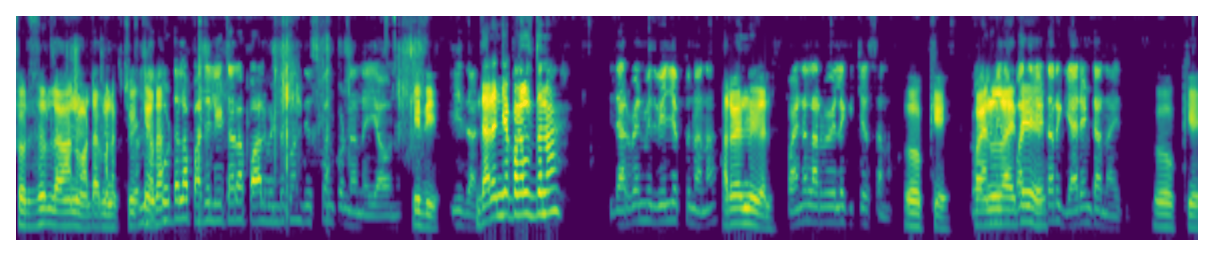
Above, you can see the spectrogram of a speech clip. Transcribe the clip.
చొరుసులు అనమాట మనకు చూసారా పూటల పది లీటర్ పాలు వండుకొని తీసుకొని ఆవును. ఇది. ధర ఏం చెప్పగలుగుతున్నా? ఇది అరవై ఎనిమిది వేలు చెప్తున్నానా? అరవై ఎనిమిది వేలు. ఫైనల్ అరవై వేలకి ఇచ్చేస్తాను. ఓకే. ఫైనల్ అయితే లీటర్ గ్యారెంటీ అన్న ఇది. ఓకే.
